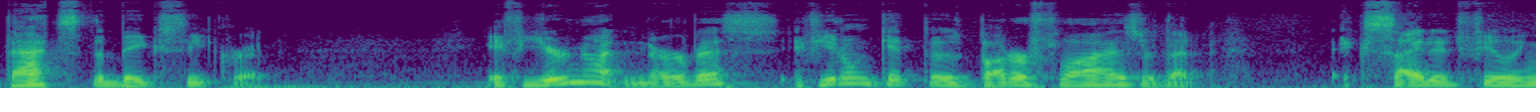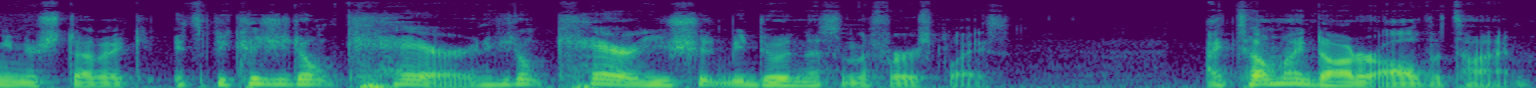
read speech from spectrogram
That's the big secret. If you're not nervous, if you don't get those butterflies or that excited feeling in your stomach, it's because you don't care. And if you don't care, you shouldn't be doing this in the first place. I tell my daughter all the time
